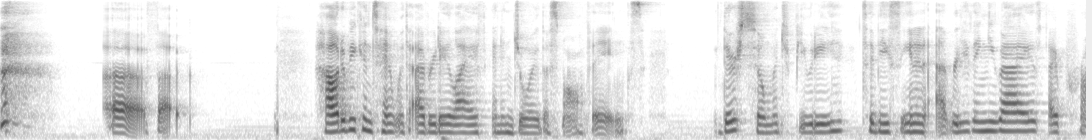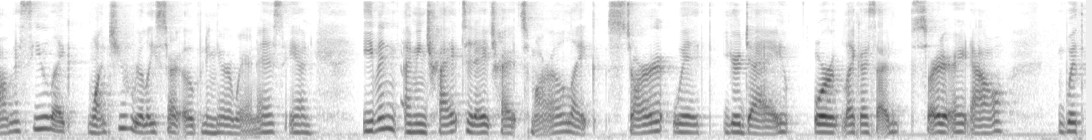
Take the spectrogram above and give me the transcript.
uh, fuck. How to be content with everyday life and enjoy the small things. There's so much beauty to be seen in everything, you guys. I promise you, like, once you really start opening your awareness and even i mean try it today try it tomorrow like start with your day or like i said start it right now with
